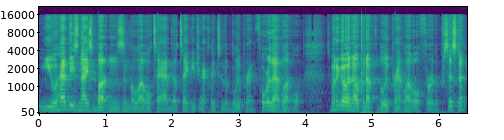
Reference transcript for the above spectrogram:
you have these nice buttons in the level tab. They'll take you directly to the blueprint for that level. So I'm going to go and open up the blueprint level for the persistent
